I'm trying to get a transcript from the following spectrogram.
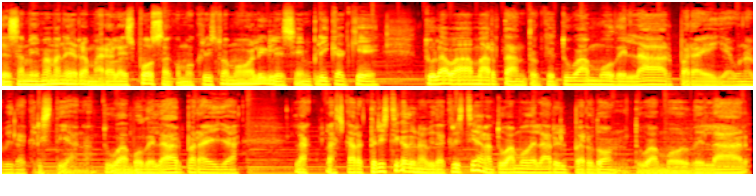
De esa misma manera, amar a la esposa como Cristo amó a la iglesia implica que tú la vas a amar tanto que tú vas a modelar para ella una vida cristiana. Tú vas a modelar para ella las características de una vida cristiana. Tú vas a modelar el perdón, tú vas a modelar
